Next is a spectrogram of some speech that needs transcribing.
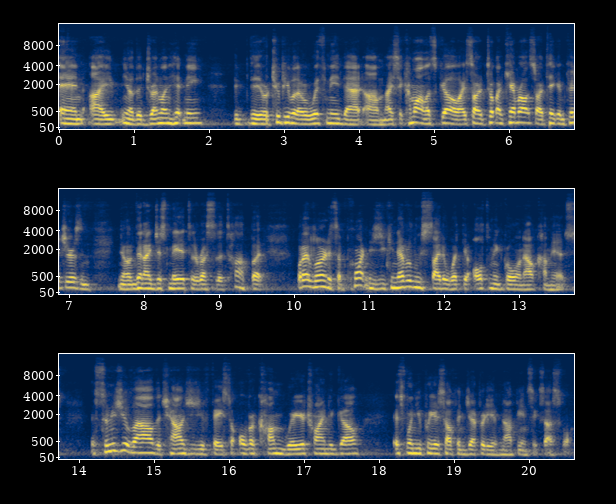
And I, you know, the adrenaline hit me there were two people that were with me that um, I said, "Come on, let's go." I started took my camera out, started taking pictures, and you know, then I just made it to the rest of the top. But what I learned is important is you can never lose sight of what the ultimate goal and outcome is. As soon as you allow the challenges you face to overcome where you're trying to go, it's when you put yourself in jeopardy of not being successful.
